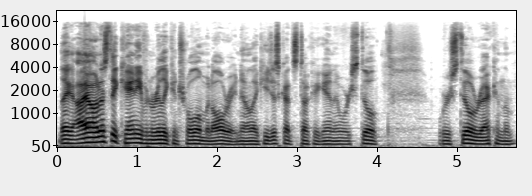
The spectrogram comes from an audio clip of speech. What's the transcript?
Like, I honestly can't even really control him at all right now. Like, he just got stuck again, and we're still, we're still wrecking them.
